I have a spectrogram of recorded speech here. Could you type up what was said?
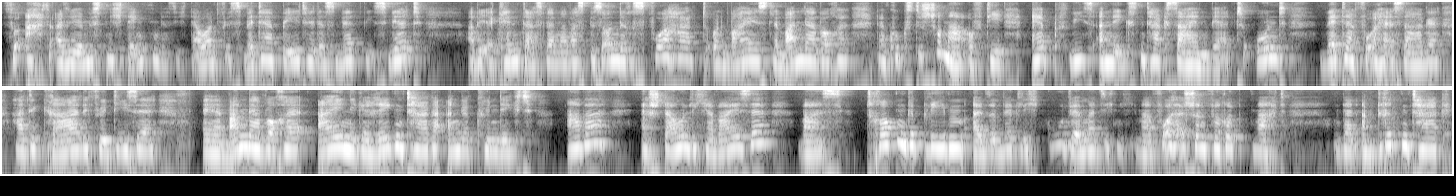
zu acht. Also ihr müsst nicht denken, dass ich dauernd fürs Wetter bete. Das wird, wie es wird. Aber ihr kennt das, wenn man was Besonderes vorhat und weiß, eine Wanderwoche, dann guckst du schon mal auf die App, wie es am nächsten Tag sein wird. Und Wettervorhersage hatte gerade für diese äh, Wanderwoche einige Regentage angekündigt. Aber erstaunlicherweise war es trocken geblieben, also wirklich gut, wenn man sich nicht immer vorher schon verrückt macht. Und dann am dritten Tag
